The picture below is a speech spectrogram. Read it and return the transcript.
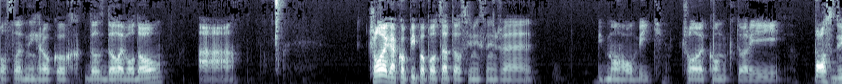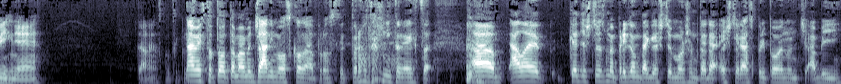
posledných rokoch dosť dole vodou a človek ako Pipo Pocato si myslím, že by mohol byť človekom, ktorý pozdvihne taliansku cyklistiku. Namiesto toho tam máme Gianni Moscona proste, ktorého tam nikto nechce. Uh, ale keď ešte sme pri tom, tak ešte môžem teda ešte raz pripomenúť, aby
